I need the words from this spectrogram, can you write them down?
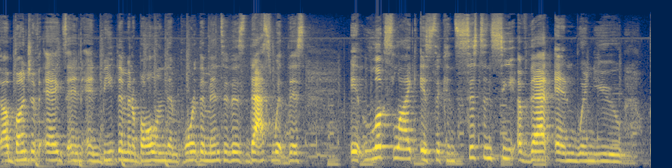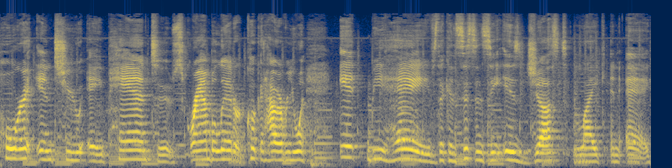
a bunch of eggs and, and beat them in a bowl and then poured them into this, that's what this it looks like it's the consistency of that and when you pour it into a pan to scramble it or cook it however you want, it behaves. The consistency is just like an egg.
